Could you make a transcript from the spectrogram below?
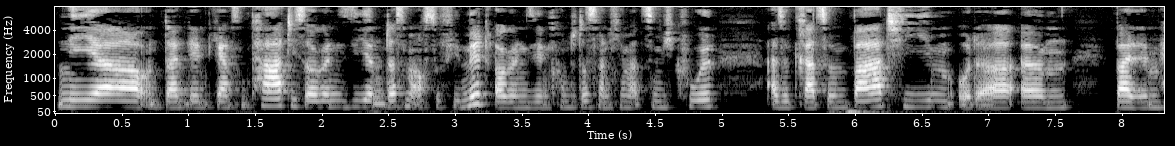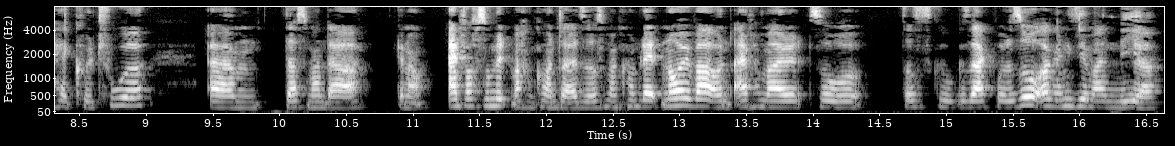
Näher und dann die ganzen Partys organisieren und dass man auch so viel mitorganisieren konnte. Das fand ich immer ziemlich cool. Also gerade so im Barteam oder ähm, bei dem Hack Kultur, ähm, dass man da genau einfach so mitmachen konnte. Also dass man komplett neu war und einfach mal so, dass es gesagt wurde, so organisier mal Näher.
